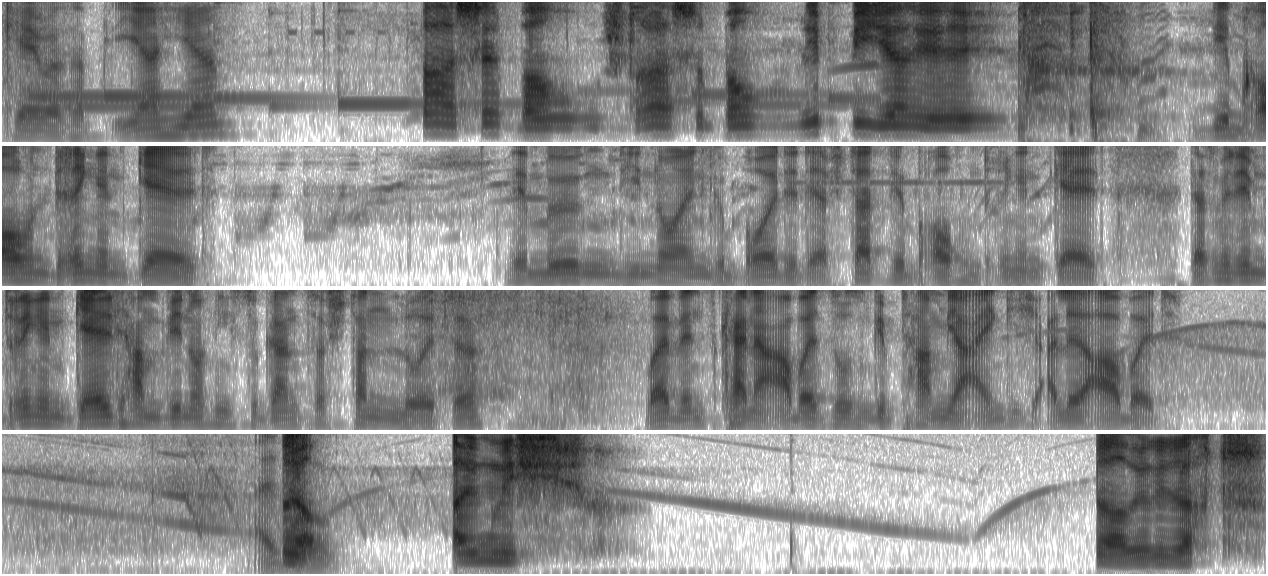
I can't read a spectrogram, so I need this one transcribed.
Okay, was habt ihr hier? Straße bauen, Straße bauen, yippie. Wir brauchen dringend Geld. Wir mögen die neuen Gebäude der Stadt. Wir brauchen dringend Geld. Das mit dem dringend Geld haben wir noch nicht so ganz verstanden, Leute. Weil wenn es keine Arbeitslosen gibt, haben ja eigentlich alle Arbeit. Also, Ja. Eigentlich. Ja, wie gesagt.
